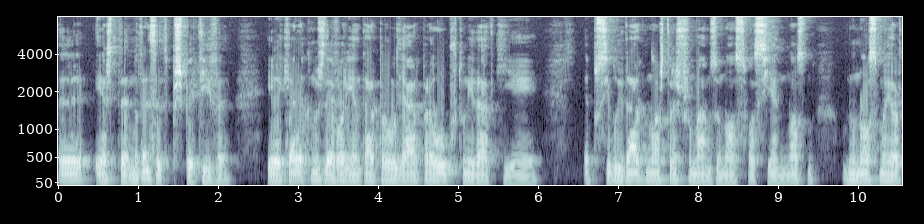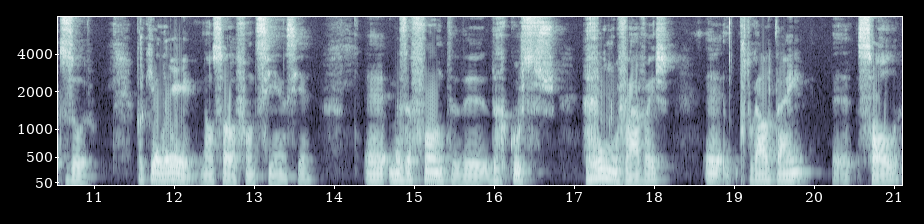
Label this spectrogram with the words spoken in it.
uh, esta mudança de perspectiva é aquela que nos deve orientar para olhar para a oportunidade que é a possibilidade de nós transformarmos o nosso oceano no nosso maior tesouro. Porque ele é não só a fonte de ciência, eh, mas a fonte de, de recursos renováveis, eh, Portugal tem eh, sol,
